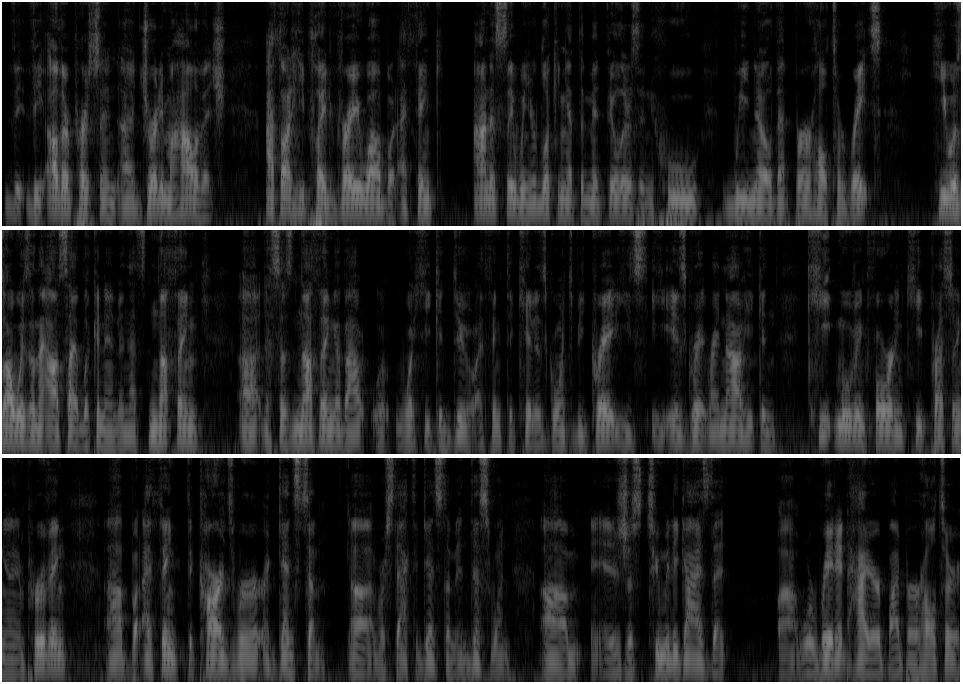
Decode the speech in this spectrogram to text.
the the other person, uh, Djordje Mihailovic, I thought he played very well, but I think honestly, when you're looking at the midfielders and who we know that Berhalter rates, he was always on the outside looking in, and that's nothing. Uh, that says nothing about w- what he can do. I think the kid is going to be great. He's he is great right now. He can keep moving forward and keep pressing and improving. Uh, but I think the cards were against him. Uh, were stacked against him in this one. Um, it's just too many guys that uh, were rated higher by Berhalter.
